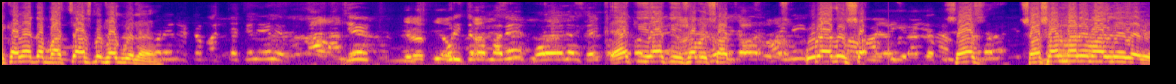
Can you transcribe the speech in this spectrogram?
এখানে একটা বাচ্চা আসলে ঠকবে না। একটা বাচ্চা ছেলে এলে যে পরিষেবা পাবে বড় এলে সেই একই একই সবে পুরো একদম স- সসম্মানে মাল নিয়ে যাবে।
